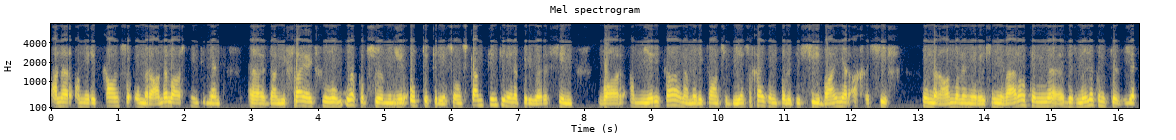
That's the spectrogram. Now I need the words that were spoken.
ander Amerikaanse onderhandelaars sentiment uh dan die vryheid voel om ook op so 'n manier op te tree. So ons kan teen teen 'n periode sien waar Amerika en Amerikaanse besigheid en politici baie meer aggressief onderhandel in die res van die wêreld en uh, dis moeilik om te weet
